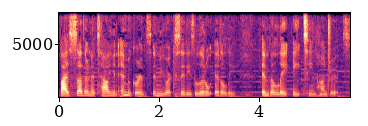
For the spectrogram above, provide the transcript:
by Southern Italian immigrants in New York City's Little Italy in the late 1800s.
